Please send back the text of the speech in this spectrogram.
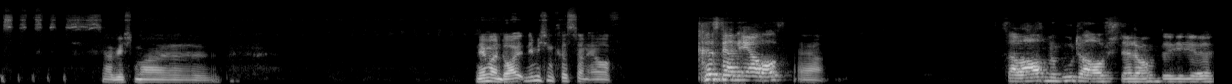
sage ich mal, einen, nehm ich einen Christian Ehrhoff. Christian Ehrhoff? Ja. Ist aber auch eine gute Aufstellung. Die,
